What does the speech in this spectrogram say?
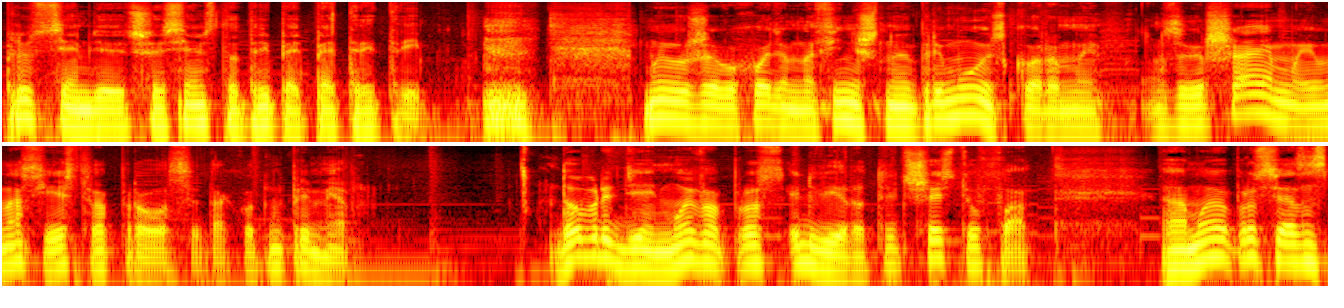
плюс 7967-103-5533. Мы уже выходим на финишную прямую, скоро мы завершаем, и у нас есть вопросы. Так вот, например, Добрый день, мой вопрос Эльвира, 36, Уфа. А, мой вопрос связан с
